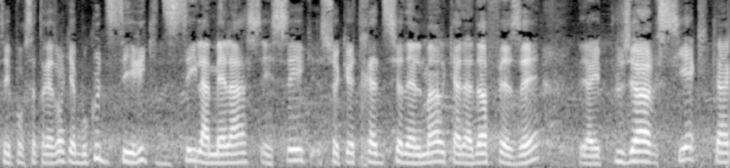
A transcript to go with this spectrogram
C'est pour cette raison qu'il y a beaucoup de distilleries qui distillent la mélasse et c'est ce que traditionnellement le Canada faisait. Il y a plusieurs siècles, quand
